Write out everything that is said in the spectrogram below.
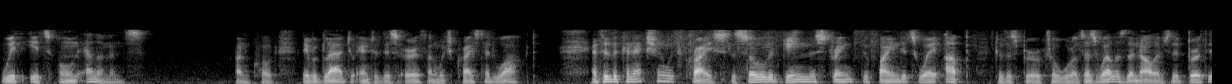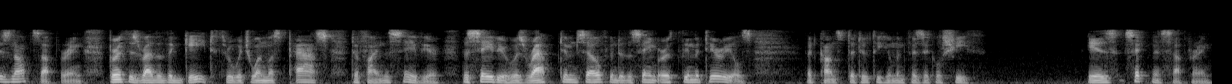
with its own elements. Unquote. They were glad to enter this earth on which Christ had walked. And through the connection with Christ, the soul had gained the strength to find its way up to the spiritual worlds, as well as the knowledge that birth is not suffering. Birth is rather the gate through which one must pass to find the Savior, the Savior who has wrapped himself into the same earthly materials that constitute the human physical sheath. Is sickness suffering?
